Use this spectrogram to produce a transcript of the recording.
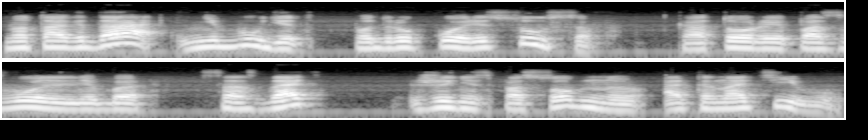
но тогда не будет под рукой ресурсов, которые позволили бы создать жизнеспособную альтернативу.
